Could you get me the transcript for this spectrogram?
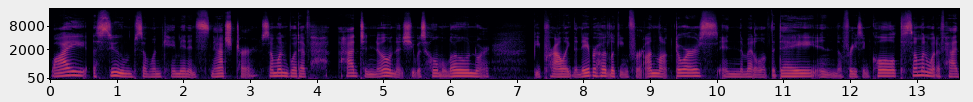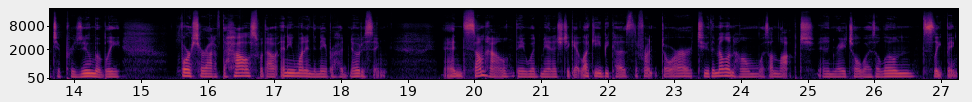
why assume someone came in and snatched her? Someone would have had to known that she was home alone or be prowling the neighborhood looking for unlocked doors in the middle of the day in the freezing cold. Someone would have had to presumably force her out of the house without anyone in the neighborhood noticing. And somehow they would manage to get lucky because the front door to the Mellon home was unlocked and Rachel was alone sleeping.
